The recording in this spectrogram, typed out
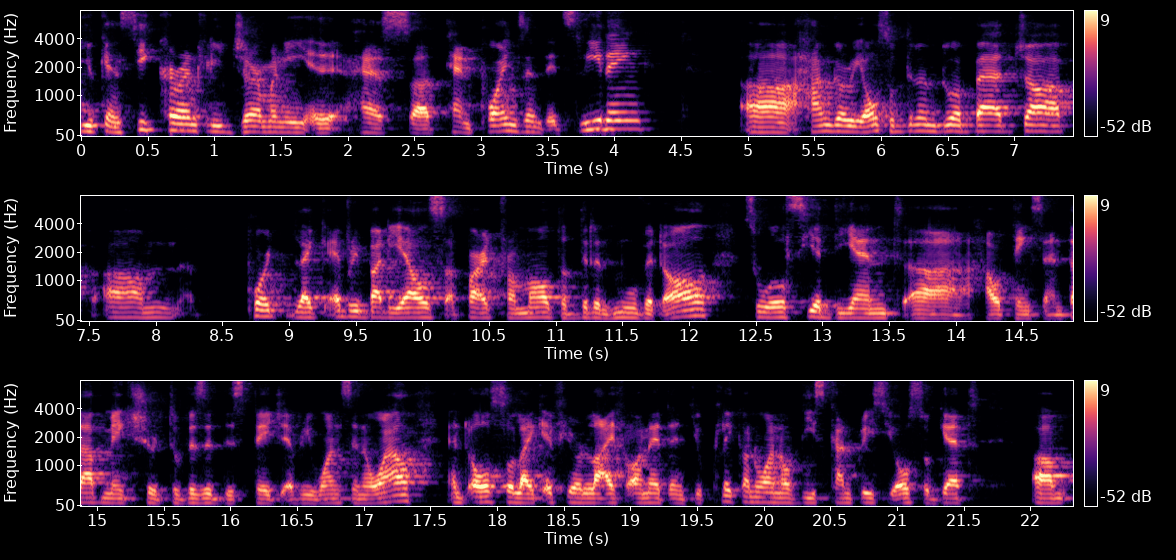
you can see currently Germany has 10 points and it's leading. Uh, Hungary also didn't do a bad job. Um, port like everybody else apart from Malta didn't move at all. So we'll see at the end uh, how things end up. Make sure to visit this page every once in a while. And also like if you're live on it and you click on one of these countries, you also get um,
